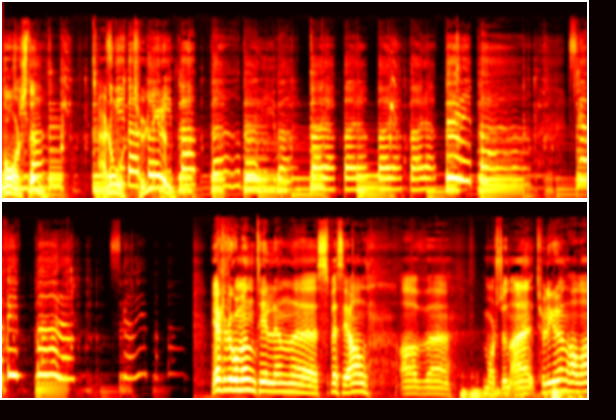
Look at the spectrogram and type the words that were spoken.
Morgenstund. Er noe tull i grunn. Hjertelig velkommen til en eh, spesial av uh, Morgenstund. Er tull i grunn. Halla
